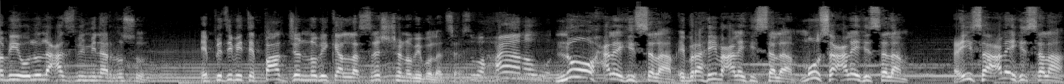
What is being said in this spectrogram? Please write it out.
নবী উলুল আজমি মিনার রসুল। এই পৃথিবীতে পাঁচজন নবীকে আল্লাহ শ্রেষ্ঠ নবী বলেছেন। নূহ আলাইহিস সালাম ইব্রাহিম আলাইহিস সালাম মুসা আলাইহিস সালাম ঈসা আলাইহিস সালাম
